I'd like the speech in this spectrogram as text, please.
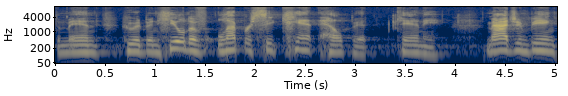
The man who had been healed of leprosy can't help it, can he? Imagine being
